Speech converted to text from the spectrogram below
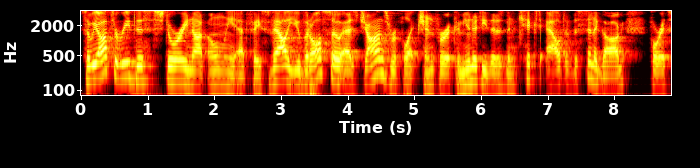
So we ought to read this story not only at face value, but also as John's reflection for a community that has been kicked out of the synagogue for its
